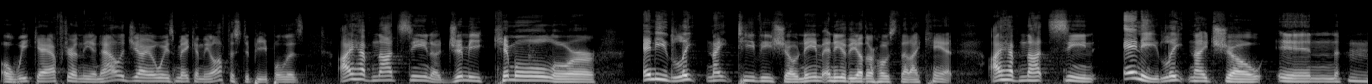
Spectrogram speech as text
a week after. And the analogy I always make in the office to people is I have not seen a Jimmy Kimmel or any late night TV show, name any of the other hosts that I can't. I have not seen any late night show in hmm.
